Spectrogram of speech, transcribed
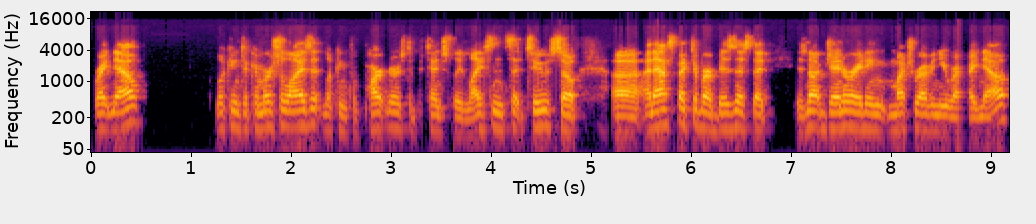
right now. Looking to commercialize it, looking for partners to potentially license it to. So, uh, an aspect of our business that is not generating much revenue right now,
